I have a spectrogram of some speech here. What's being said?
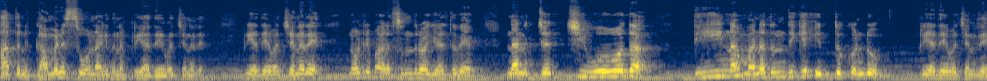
ಆತನು ಗಮನಿಸುವವನಾಗಿದ್ದಾನೆ. ಪ್ರಿಯ ದೇವಚನರೇ ಪ್ರಿಯ ದೇವಚನರೇ ನೋಡ್ರಿ ಬಹಳ ಸುಂದರವಾಗಿ ಹೇಳ್ತದೆ, ನಾನು ಜಜ್ಜಿ ಹೋದ ದೀನ ಮನದೊಂದಿಗೆ ಇದ್ದುಕೊಂಡು, ಪ್ರಿಯ ದೇವಚನರೇ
